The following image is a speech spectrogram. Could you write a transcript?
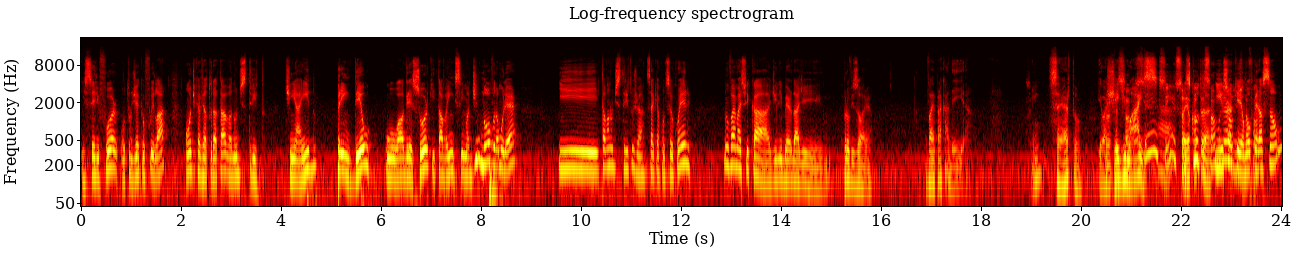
E se ele for, outro dia que eu fui lá, onde que a viatura tava? No distrito. Tinha ido, prendeu o agressor que tava aí em cima de novo da mulher e tava no distrito já. Sabe o que aconteceu com ele? Não vai mais ficar de liberdade provisória. Vai pra cadeia. Sim. Certo? Eu achei Proteção. demais. Sim, sim, isso aí Escuta, é proteção e isso mulher, é o quê? É uma tá falando. operação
